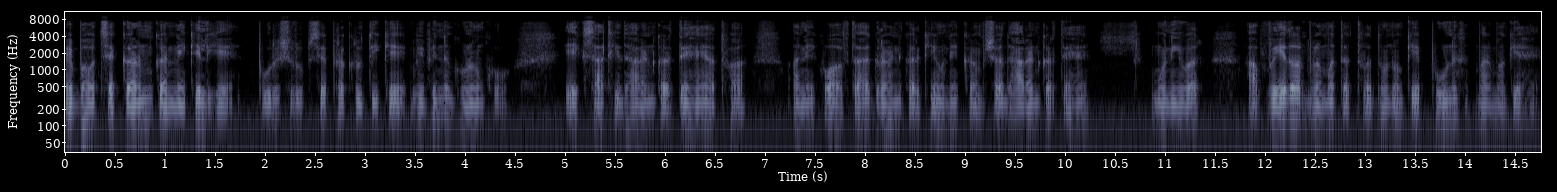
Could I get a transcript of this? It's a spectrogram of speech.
वे बहुत से कर्म करने के लिए पुरुष रूप से प्रकृति के विभिन्न गुणों को एक साथ ही धारण करते हैं अथवा अनेकों अवतार ग्रहण करके उन्हें क्रमशः धारण करते हैं। मुनिवर, आप वेद और ब्रह्म तत्व दोनों के पूर्ण मर्मज्ञ हैं,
